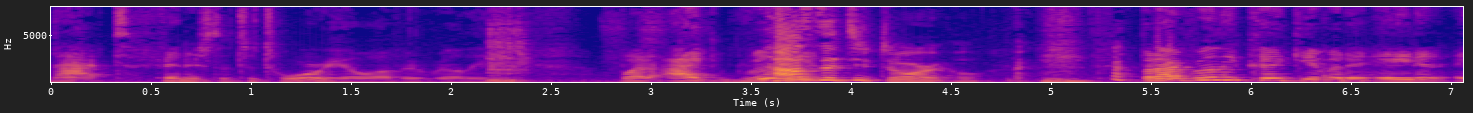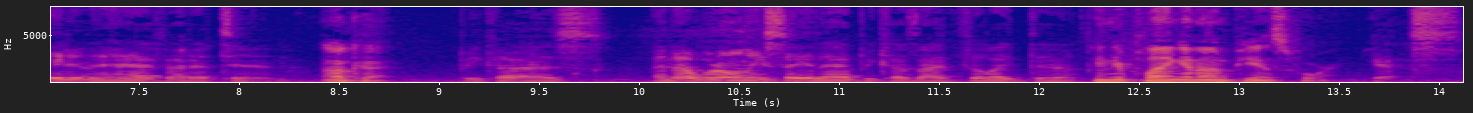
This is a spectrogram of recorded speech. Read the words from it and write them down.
not finished the tutorial of it really, but I really How's the tutorial? but I really could give it an eight eight and a half out of ten Okay, because, and I would only say that because I feel like the and you're playing it on PS4. yes,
